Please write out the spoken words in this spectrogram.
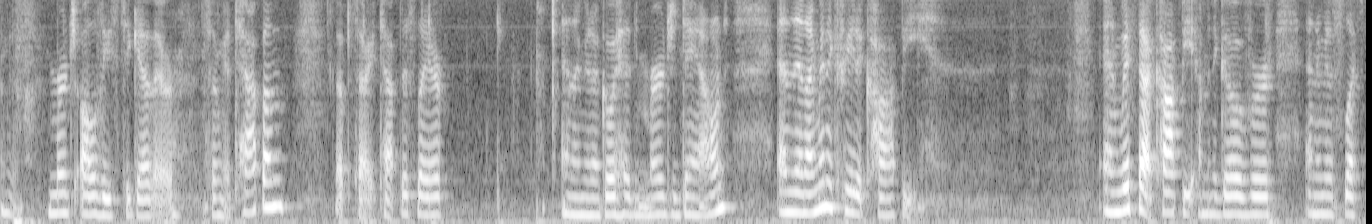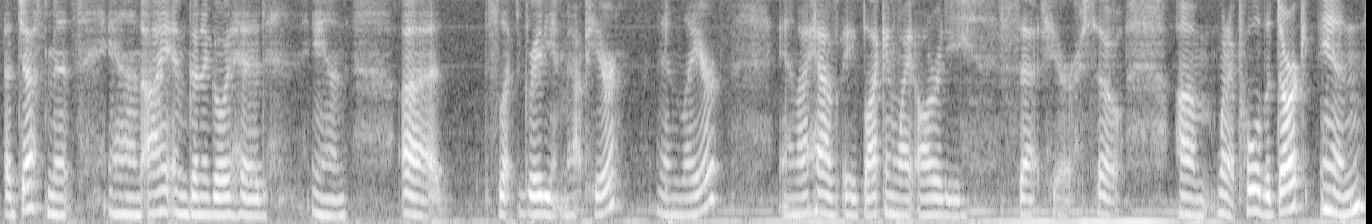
I'm going to merge all of these together. So I'm going to tap them, oops, sorry, tap this layer, and I'm going to go ahead and merge down, and then I'm going to create a copy. And with that copy, I'm going to go over and I'm going to select adjustments and I am going to go ahead and uh, select gradient map here and layer. And I have a black and white already set here. So um, when I pull the dark in,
